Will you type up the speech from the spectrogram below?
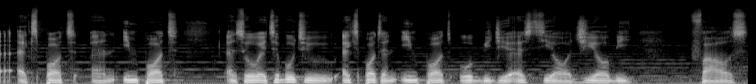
uh, export and import. And so it's able to export and import OBJ, objst or glb files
